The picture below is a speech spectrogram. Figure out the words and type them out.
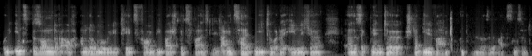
und insbesondere auch andere Mobilitätsformen wie beispielsweise die Langzeitmiete oder ähnliche äh, Segmente stabil waren und gewachsen sind.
